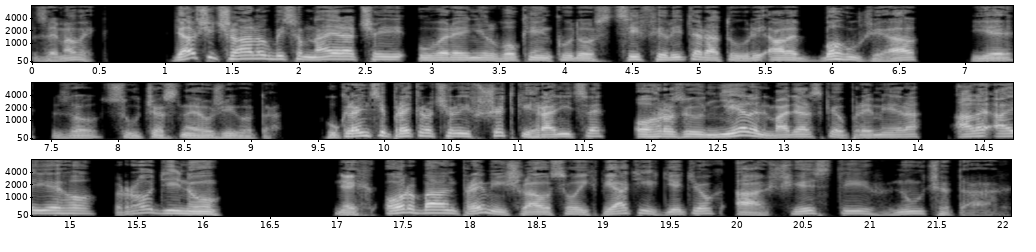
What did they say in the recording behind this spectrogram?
Zemavek. Ďalší článok by som najradšej uverejnil v okienku do sci-fi literatúry, ale bohužiaľ je zo súčasného života. Ukrajinci prekročili všetky hranice, ohrozujú nielen maďarského premiéra, ale aj jeho rodinu. Nech Orbán premýšľa o svojich piatich deťoch a šiestých vnúčatách.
